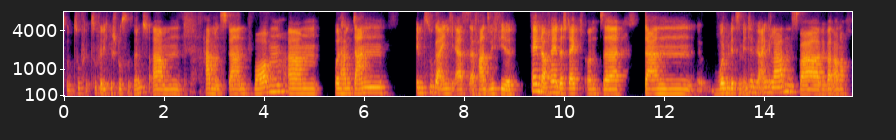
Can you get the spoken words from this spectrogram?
so zufällig gestoßen sind, ähm, haben uns dann beworben ähm, und haben dann im Zuge eigentlich erst erfahren, so wie viel Fame da auch dahinter steckt und äh, dann wurden wir zum Interview eingeladen. Das war, wir waren auch noch,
